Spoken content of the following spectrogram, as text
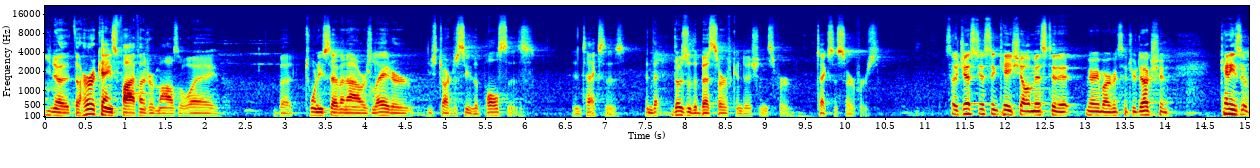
you know, the hurricane's 500 miles away, but 27 hours later, you start to see the pulses in Texas. And that, those are the best surf conditions for Texas surfers. So just, just in case y'all missed it at Mary Margaret's introduction, Kenny's a,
